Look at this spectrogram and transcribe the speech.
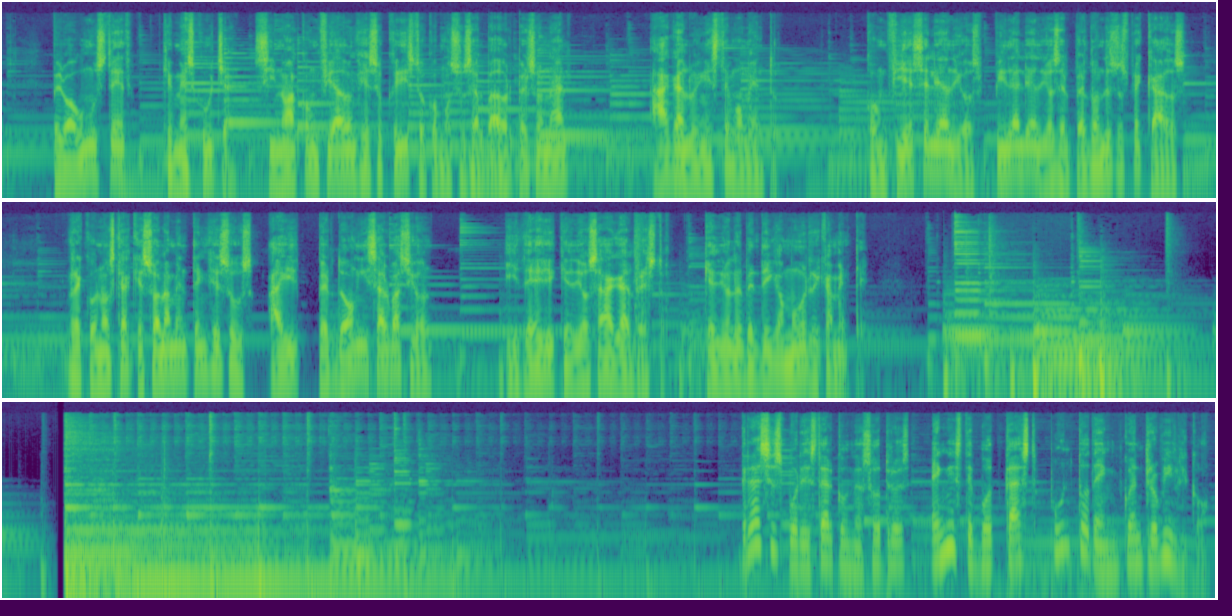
pero aún usted que me escucha, si no ha confiado en Jesucristo como su Salvador personal, hágalo en este momento. Confiésele a Dios, pídale a Dios el perdón de sus pecados reconozca que solamente en Jesús hay perdón y salvación y deje que Dios haga el resto. Que Dios les bendiga muy ricamente. Gracias por estar con nosotros en este podcast Punto de Encuentro Bíblico.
